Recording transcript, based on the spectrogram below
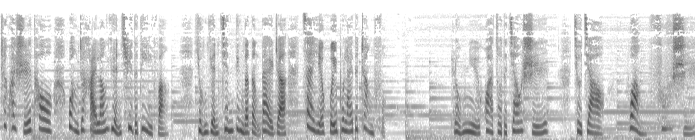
这块石头望着海狼远去的地方，永远坚定的等待着再也回不来的丈夫。龙女化作的礁石，就叫望夫石。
